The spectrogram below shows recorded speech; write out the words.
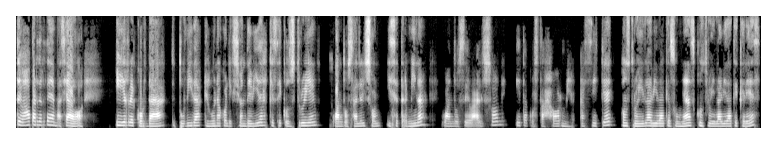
Te vas a perderte demasiado. Y recordar que tu vida es una colección de vidas que se construyen cuando sale el sol y se termina cuando se va el sol y te acostas a dormir. Así que construir la vida que soñás, construir la vida que querés,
